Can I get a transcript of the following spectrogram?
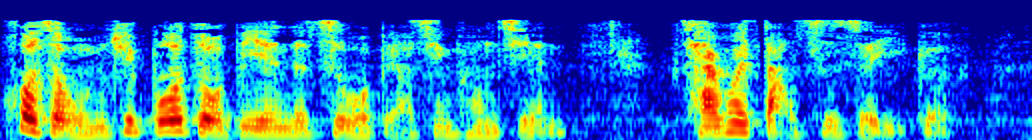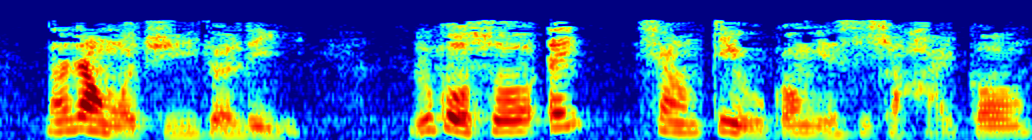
或者我们去剥夺别人的自我表现空间，才会导致这一个。那让我举一个例，如果说，哎。像第五宫也是小孩宫，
